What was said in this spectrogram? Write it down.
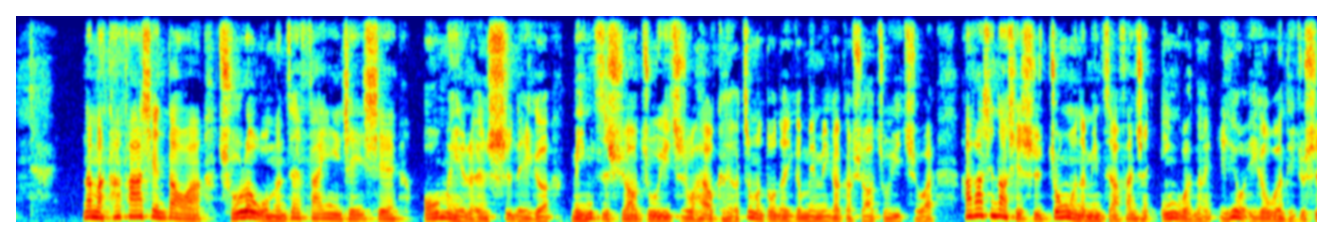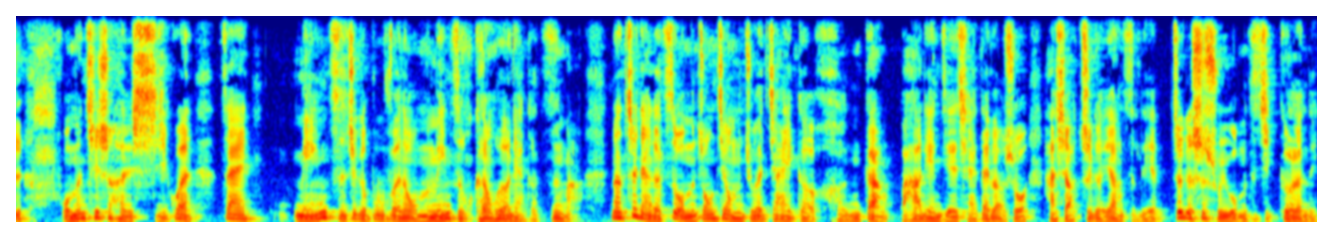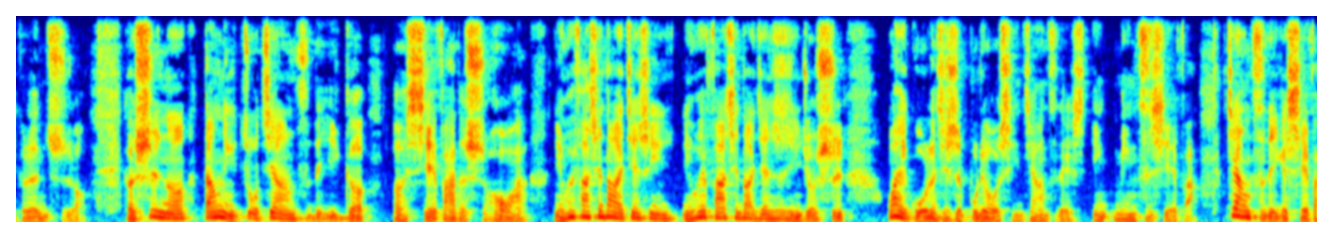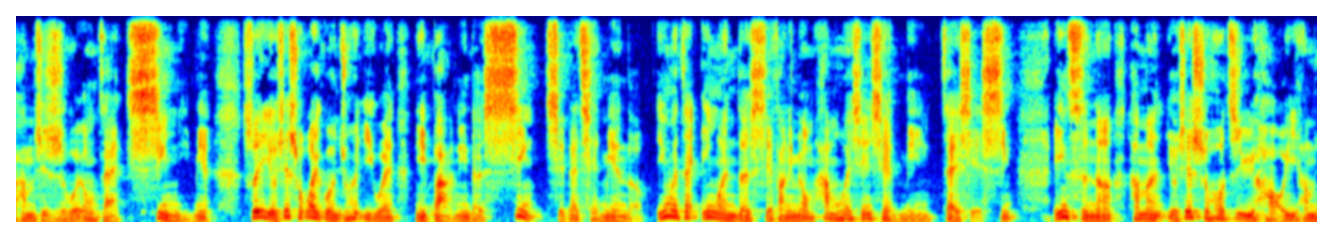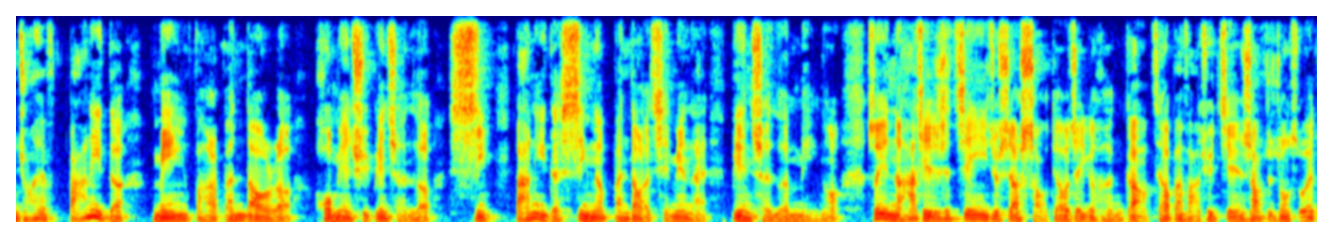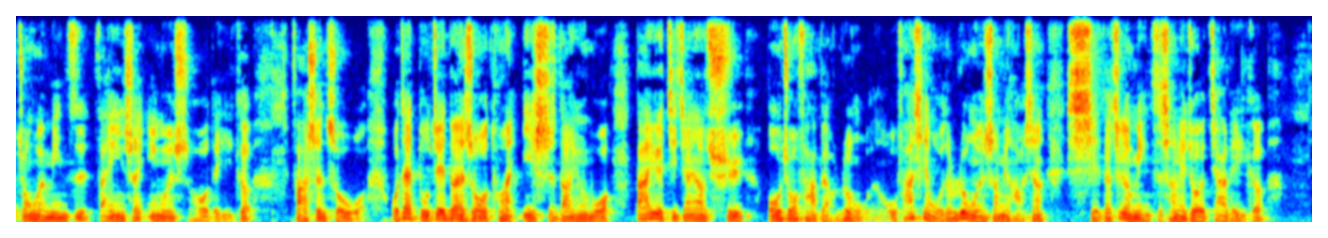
那么他发现到啊，除了我们在翻译这一些欧美人士的一个名字需要注意之外，还有可能有这么多的一个妹妹哥哥需要注意之外，他发现到其实中文的名字要翻成英文呢，也有一个问题，就是我们其实很习惯在。名字这个部分呢，我们名字可能会有两个字嘛，那这两个字我们中间我们就会加一个横杠，把它连接起来，代表说它是要这个样子练，这个是属于我们自己个人的一个认知哦。可是呢，当你做这样子的一个呃写法的时候啊，你会发现到一件事情，你会发现到一件事情就是。外国人其实不流行这样子的名名字写法，这样子的一个写法，他们其实会用在姓里面，所以有些时候外国人就会以为你把你的姓写在前面的，因为在英文的写法里面，我们他们会先写名再写姓，因此呢，他们有些时候基于好意，他们就会把你的名反而搬到了。后面去变成了姓，把你的姓呢搬到了前面来，变成了名哦。所以呢，他其实是建议就是要少掉这个横杠，才有办法去减少这种所谓中文名字翻译成英文时候的一个发生错误。我在读这段的时候，我突然意识到，因为我八月即将要去欧洲发表论文，我发现我的论文上面好像写的这个名字上面就有加了一个。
